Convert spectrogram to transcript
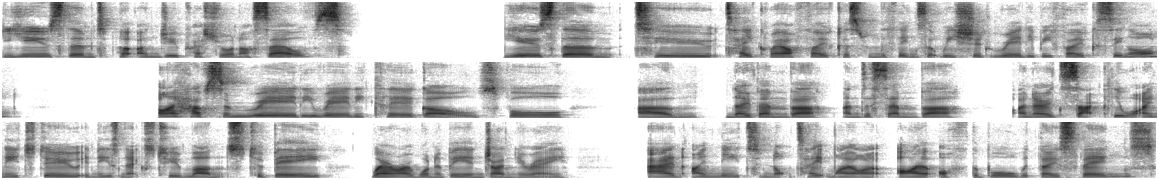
use them to put undue pressure on ourselves, use them to take away our focus from the things that we should really be focusing on. I have some really, really clear goals for um, November and December. I know exactly what I need to do in these next two months to be where I want to be in January and I need to not take my eye off the ball with those things.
